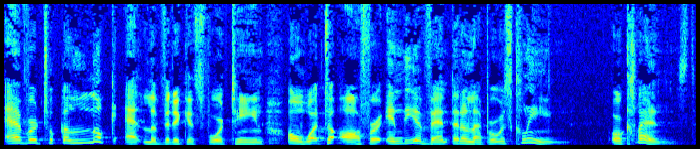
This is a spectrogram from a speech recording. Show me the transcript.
ever took a look at Leviticus 14 on what to offer in the event that a leper was clean or cleansed.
